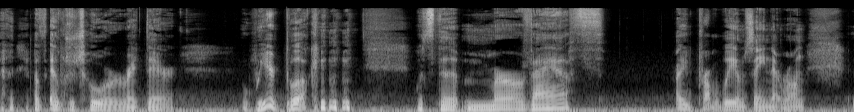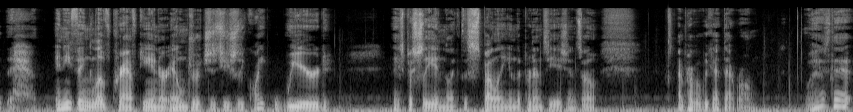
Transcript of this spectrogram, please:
of Eldritch Horror right there weird book. What's the Mervath? I probably am saying that wrong. Anything Lovecraftian or Eldritch is usually quite weird, especially in like the spelling and the pronunciation. So I probably got that wrong. Where's that?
